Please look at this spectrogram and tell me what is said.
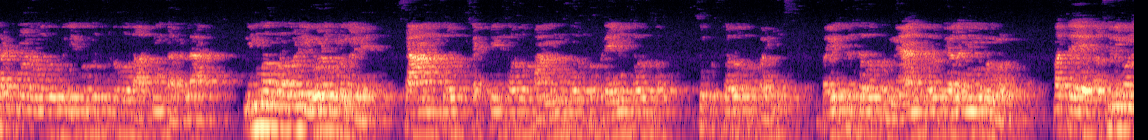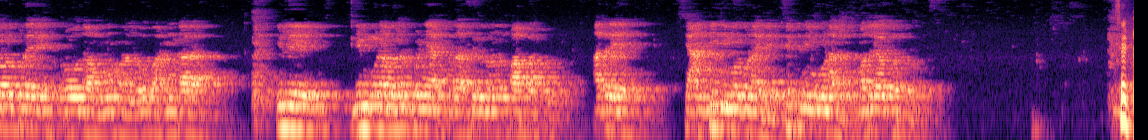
ಕಟ್ ಮಾಡ್ಬೋದು ಹೊಲಿಬೋದು ಸುಡಬಹುದು ಆಗಲ್ಲ. ನಿಮ್ಮ ಗುಣಗಳು ಏಳು ಗುಣಗಳಿವೆ. ಶಾಂತ ಸ್ವರೂಪ, ಶಕ್ತಿ ಸ್ವರೂಪ, ಆನಂದ ಸ್ವರೂಪ, ಪ್ರೇಮ ಸ್ವರೂಪ, ಸುಖ ಸ್ವರೂಪ ಪವಿ ಪವಿತ್ರ ಸ್ವರೂಪ, ಜ್ಞಾನ ಸ್ವರೂಪ ಎಲ್ಲ ನಿಮ್ಮ ಗುಣಗಳು. ಮತ್ತೆ ಹಸುರಿ ಗುಣಗಳು ಕೂಡ ಕ್ರೋಧ, ಮೋಹ, ಲೋಭ, ಅಹಂಕಾರ. ಇಲ್ಲಿ ನಿಮ್ಮ ಗುಣ ಬಂದು ಪುಣ್ಯ ಆಗ್ತದೆ ಹಸಿರು ಗುಣ ಪಾಪ ಆಗ್ತದೆ. ಆದರೆ ಶಾಂತಿ ನಿಮ್ಮ ಗುಣ ಇದೆ. ಸಿಟ್ಟು ನಿಮ್ಮ ಗುಣ ಅಲ್ಲ. ಮೊದಲೇ ಬರ್ತದೆ ಸೆಟ್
